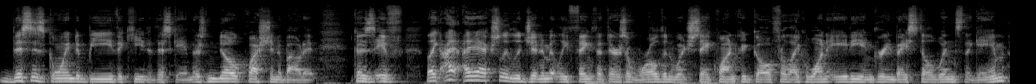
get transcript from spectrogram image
this is going to be the key to this game. There's no question about it. Because if, like, I, I, actually legitimately think that there's a world in which Saquon could go for like 180 and Green Bay still wins the game.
